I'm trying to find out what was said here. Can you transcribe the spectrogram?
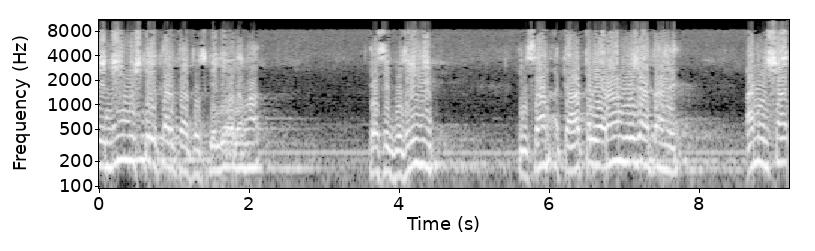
پہ نہیں مشکل کرتا تو اس کے لیے علماء ایسے گزرے ہیں، انسان عقل حیران ہو جاتا ہے۔ انور شاہ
